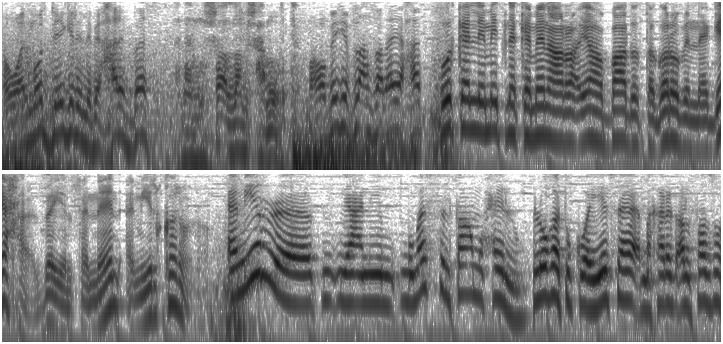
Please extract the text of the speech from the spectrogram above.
هو الموت بيجي للي بيحارب بس. أنا إن شاء الله مش هموت. ما هو بيجي في لحظة لأي حد. وكلمتنا كمان عن رأيها في بعض التجارب الناجحة زي الفنان أمير كرارة. أمير آه، يعني ممثل طعمه حلو لغته كويسة مخارج ألفاظه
